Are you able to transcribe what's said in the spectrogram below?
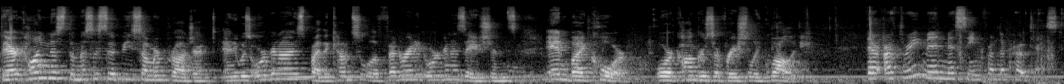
They are calling this the Mississippi Summer Project, and it was organized by the Council of Federated Organizations and by CORE, or Congress of Racial Equality. There are three men missing from the protest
